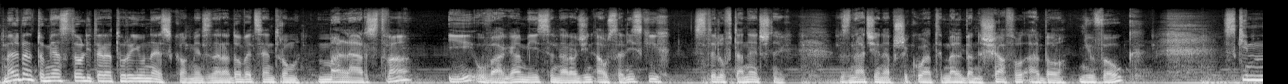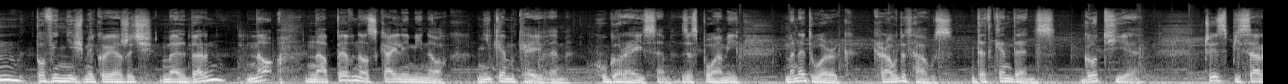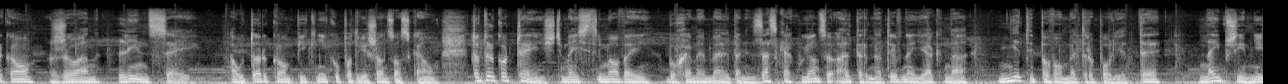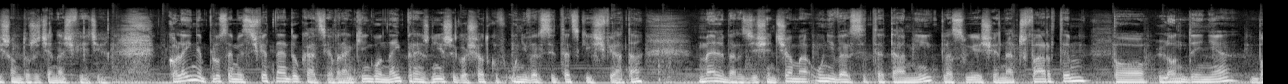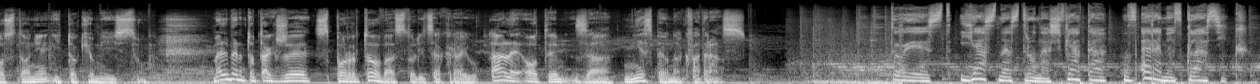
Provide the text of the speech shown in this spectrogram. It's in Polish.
Melbourne to miasto literatury UNESCO, Międzynarodowe Centrum Malarstwa i, uwaga, miejsce narodzin australijskich stylów tanecznych. Znacie na przykład Melbourne Shuffle albo New Vogue? Z kim powinniśmy kojarzyć Melbourne? No, na pewno z Kylie Minogue, Nickiem Cave'em, Hugo Race'em, zespołami Man at Work, Crowded House, Dead Can Dance, Gautier, czy z pisarką Joan Lindsay autorką pikniku pod wieszącą skałą. To tylko część mainstreamowej bohemy Melbourne, zaskakująco alternatywnej jak na nietypową metropolię, tę najprzyjemniejszą do życia na świecie. Kolejnym plusem jest świetna edukacja. W rankingu najprężniejszych ośrodków uniwersyteckich świata Melbourne z dziesięcioma uniwersytetami plasuje się na czwartym po Londynie, Bostonie i Tokio miejscu. Melbourne to także sportowa stolica kraju, ale o tym za niespełna kwadrans. To jest jasna strona świata w RMS Classic.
